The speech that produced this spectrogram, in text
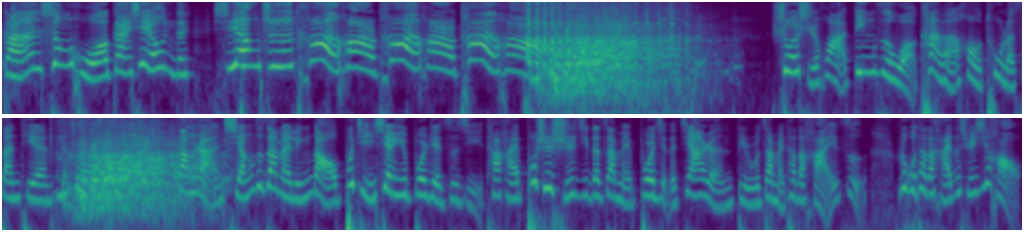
感恩生活，感谢有你的相知。叹号，叹号，叹号。说实话，钉子我看完后吐了三天。当然，强子赞美领导不仅限于波姐自己，他还不失时机的赞美波姐的家人，比如赞美他的孩子。如果他的孩子学习好，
